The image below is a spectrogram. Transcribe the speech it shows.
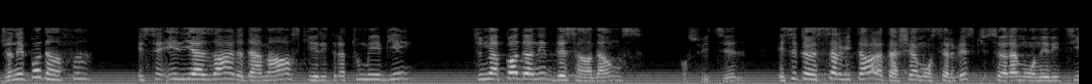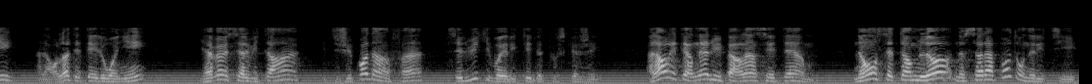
Je n'ai pas d'enfant, et c'est Eliezer de Damas qui héritera tous mes biens. Tu ne m'as pas donné de descendance, poursuit-il, et c'est un serviteur attaché à mon service qui sera mon héritier. Alors là, tu étais éloigné, il y avait un serviteur, il dit, j'ai pas d'enfant, c'est lui qui va hériter de tout ce que j'ai. Alors l'Éternel lui parla en ces termes. Non, cet homme-là ne sera pas ton héritier.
